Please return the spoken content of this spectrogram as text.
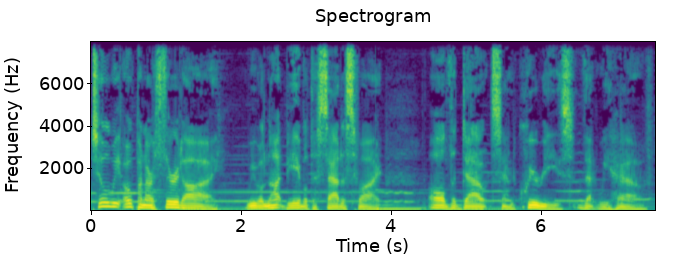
till we open our third eye, we will not be able to satisfy all the doubts and queries that we have.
